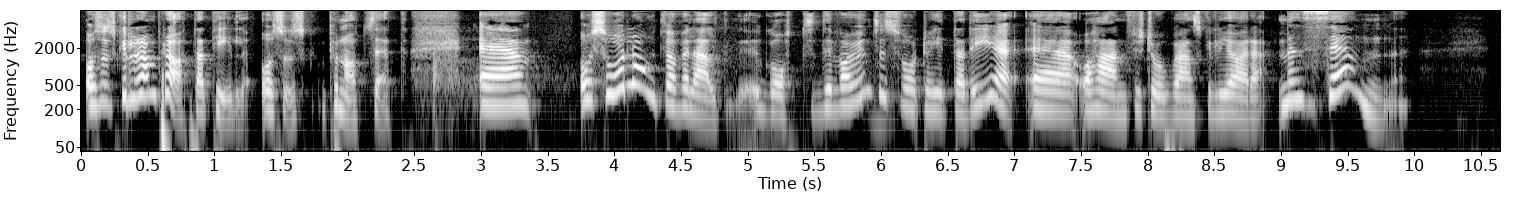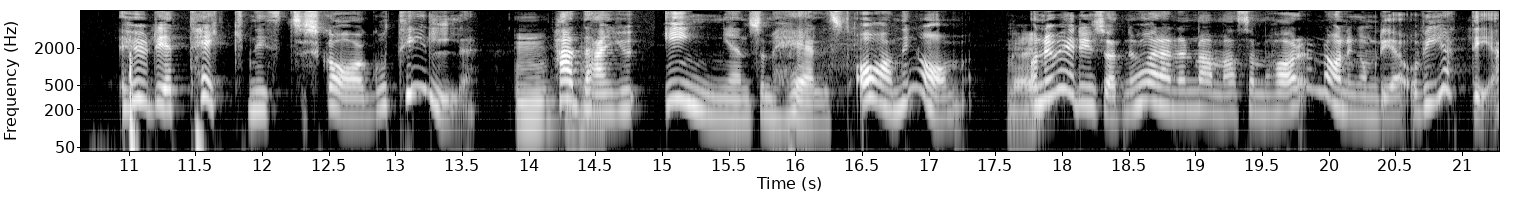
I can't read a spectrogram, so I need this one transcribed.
och så skulle de prata till och så, på något sätt. Eh, och så långt var väl allt gott. Det var ju inte svårt att hitta det eh, och han förstod vad han skulle göra. Men sen, hur det tekniskt ska gå till mm, hade mm. han ju ingen som helst aning om. Nej. Och nu är det ju så att nu har han en mamma som har en aning om det och vet det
